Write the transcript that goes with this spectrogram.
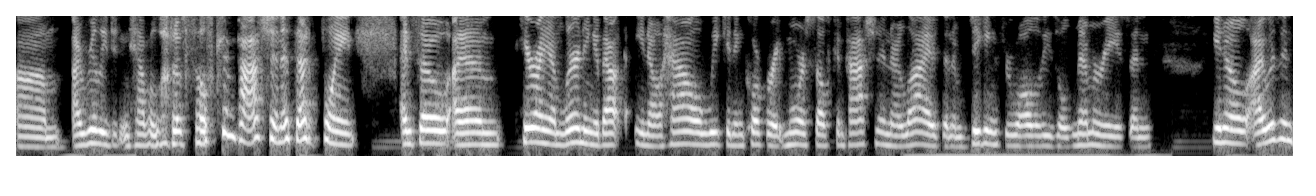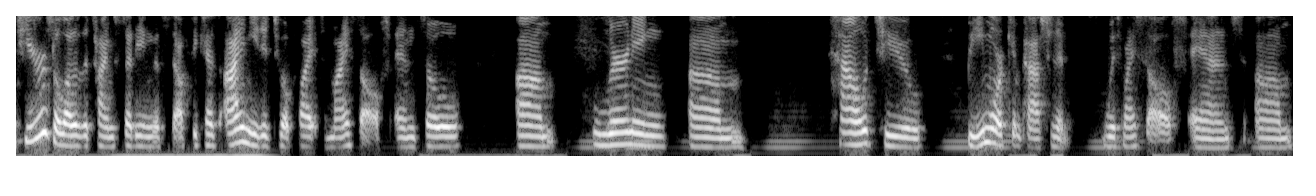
um, i really didn't have a lot of self-compassion at that point. And so here i am learning about you know how we can incorporate more self-compassion in our lives and i'm digging through all of these old memories and you know, I was in tears a lot of the time studying this stuff because I needed to apply it to myself. And so, um, learning um, how to be more compassionate with myself and um,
